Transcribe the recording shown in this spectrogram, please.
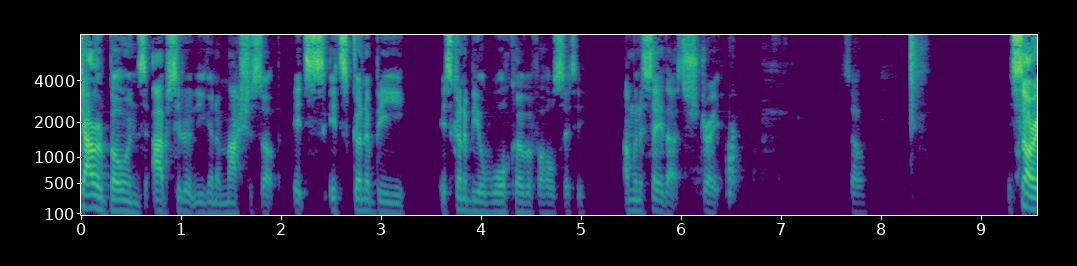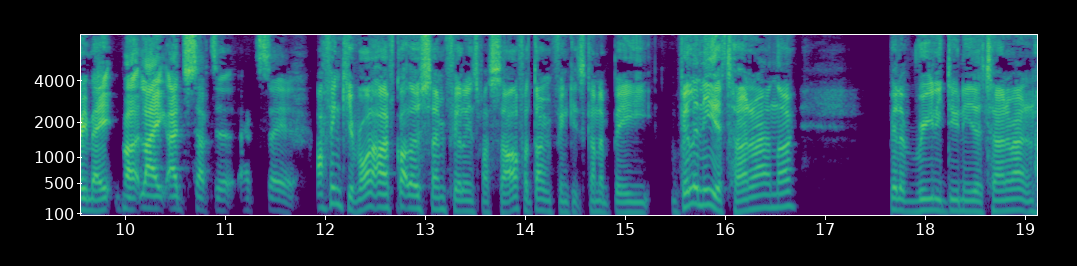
Jarrod Bowen's absolutely going to mash us up. It's it's going to be it's going to be a walkover for Hull City. I'm going to say that straight. So, sorry, mate, but like I just have to have to say it. I think you're right. I've got those same feelings myself. I don't think it's going to be Villa need a turnaround though. Villa really do need a turnaround, and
